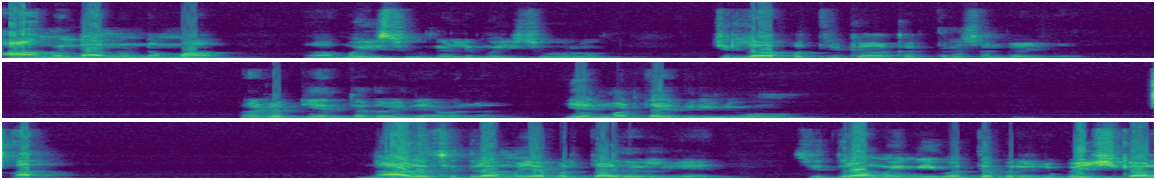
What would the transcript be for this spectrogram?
ಆಮೇಲೆ ನಾನು ನಮ್ಮ ಮೈಸೂರಿನಲ್ಲಿ ಮೈಸೂರು ಜಿಲ್ಲಾ ಪತ್ರಿಕಾಕರ್ತರ ಸಂಘ ಇದೆ. ಪ್ರಗತಿ ಅಂತದೋ ಇದೆ ಅವೆಲ್ಲ. ಏನು ಮಾಡ್ತಾ ಇದ್ದೀರಿ ನೀವು? ನಾಳೆ ಸಿದ್ದರಾಮಯ್ಯ ಬರ್ತಾ ಇದ್ದಾರೆ ಇಲ್ಲಿಗೆ ಇವತ್ತೇ ಬರೀರಿ, ಬಹಿಷ್ಕಾರ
